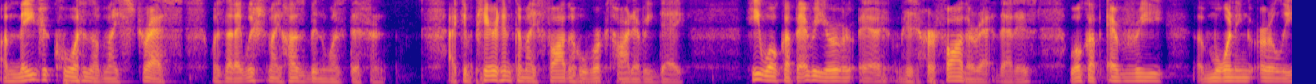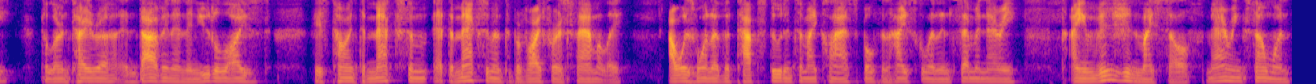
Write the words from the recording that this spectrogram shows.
A major cause of my stress was that I wished my husband was different. I compared him to my father who worked hard every day. He woke up every, uh, his, her father, uh, that is, woke up every morning early to learn Torah and daven, and then utilized his time to maxim, at the maximum to provide for his family. I was one of the top students in my class, both in high school and in seminary. I envisioned myself marrying someone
